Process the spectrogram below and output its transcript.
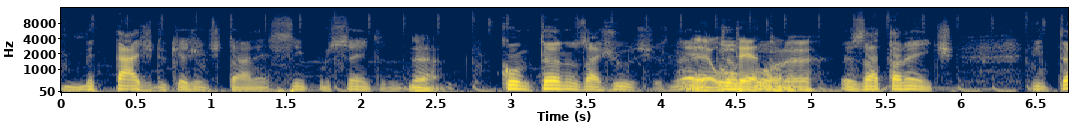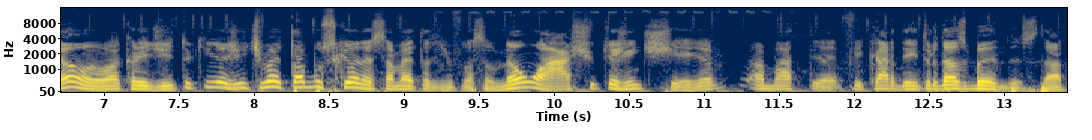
metade do que a gente tá, né? 5%, É. contando os ajustes, né? É, o Então, teto, pô, né? Exatamente. Então, eu acredito que a gente vai estar buscando essa meta de inflação. Não acho que a gente chega a bater, ficar dentro das bandas, tá?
